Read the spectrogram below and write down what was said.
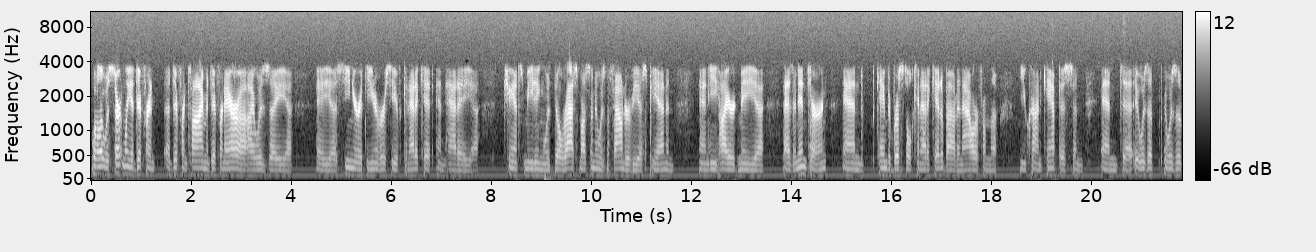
Well, it was certainly a different a different time, a different era. I was a uh, a uh, senior at the University of Connecticut and had a uh, chance meeting with Bill Rasmussen, who was the founder of ESPN, and and he hired me uh, as an intern and came to Bristol, Connecticut, about an hour from the UConn campus, and and uh, it was a it was a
